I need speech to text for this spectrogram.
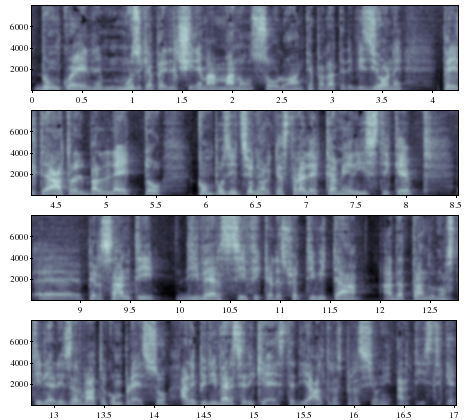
Dunque musica per il cinema, ma non solo, anche per la televisione, per il teatro, il balletto, composizioni orchestrali e cameristiche eh, Piersanti diversifica le sue attività adattando uno stile riservato e complesso alle più diverse richieste di altre espressioni artistiche.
